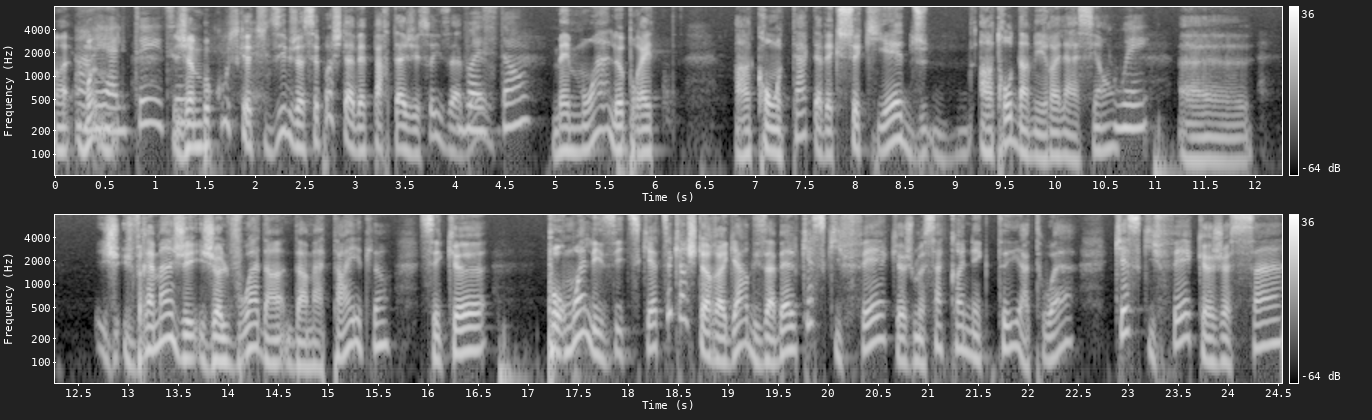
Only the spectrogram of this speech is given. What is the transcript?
Ouais. en Moi, réalité, tu sais. J'aime beaucoup ce que tu dis. puis Je sais pas, je t'avais partagé ça, Isabelle. Vas-y donc. Mais moi, là, pour être en contact avec ce qui est, du, entre autres dans mes relations, Oui, euh, vraiment, je le vois dans, dans ma tête, là, c'est que pour moi, les étiquettes, tu sais, quand je te regarde, Isabelle, qu'est-ce qui fait que je me sens connecté à toi? Qu'est-ce qui fait que je sens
